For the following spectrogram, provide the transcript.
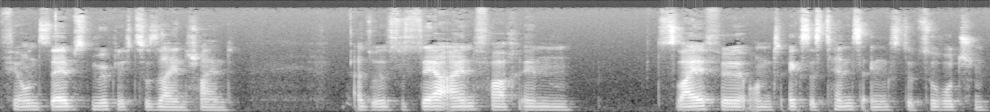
für uns selbst möglich zu sein scheint. Also es ist sehr einfach in Zweifel und Existenzängste zu rutschen.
